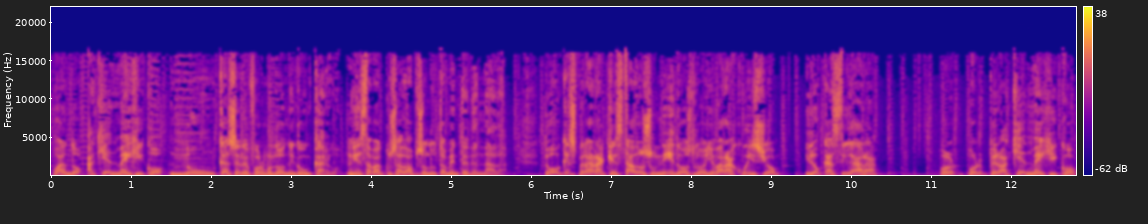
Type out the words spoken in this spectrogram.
cuando aquí en México nunca se le formuló ningún cargo, ni estaba acusado absolutamente de nada. Tuvo que esperar a que Estados Unidos lo llevara a juicio y lo castigara, por, por, pero aquí en México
